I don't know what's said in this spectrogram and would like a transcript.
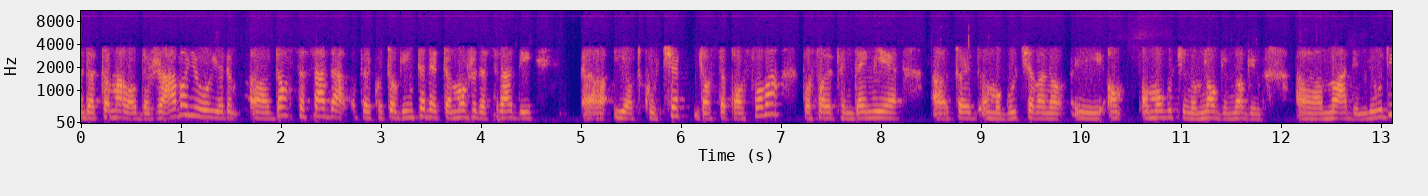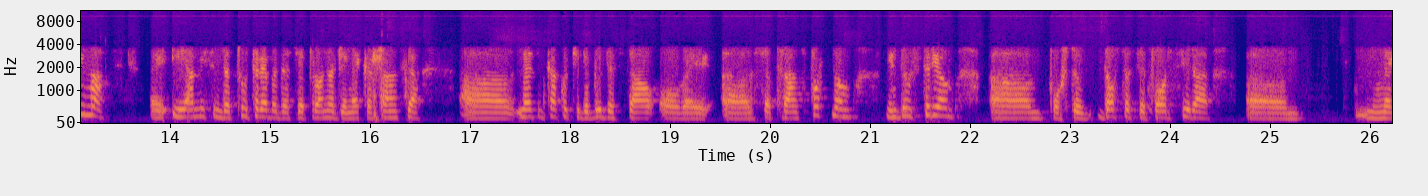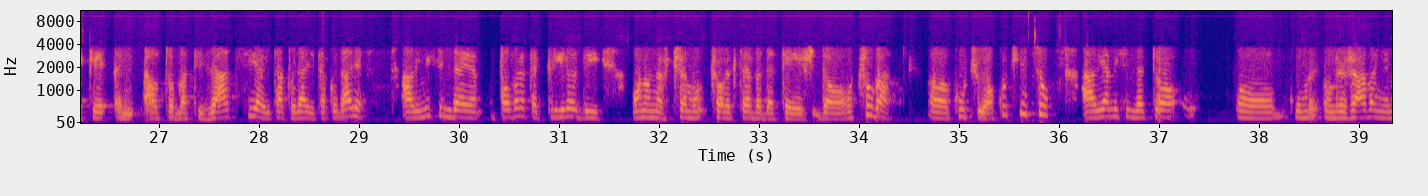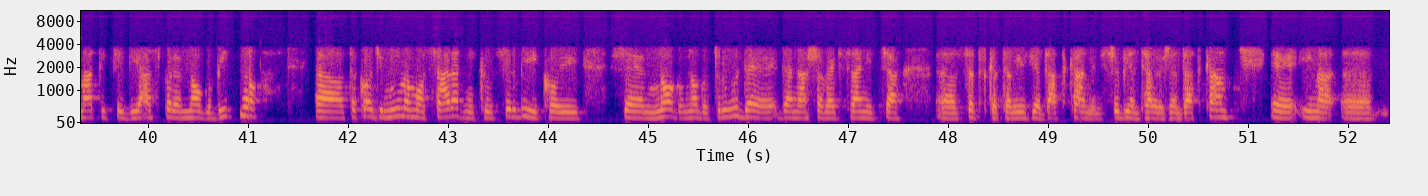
da to malo održavaju, jer dosta sada preko tog interneta može da se radi i od kuće, dosta poslova. Posle ove pandemije to je omogućavano i omogućeno mnogim, mnogim mladim ljudima e, i ja mislim da tu treba da se pronađe neka šansa ne znam kako će da bude sa, ovaj, sa transportnom industrijom, pošto dosta se forsira neke automatizacija i tako dalje i tako dalje, ali mislim da je povratak prirodi ono na čemu čovjek treba da teži, da očuva kuću i okućnicu, ali ja mislim da je to umrežavanje matice i dijaspore mnogo bitno. E, takođe mi imamo saradnike u Srbiji koji se mnogo, mnogo trude da naša web stranica e, srpska televizija.com ili srbiantelevision.com e, ima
